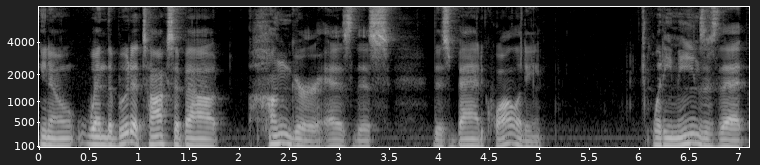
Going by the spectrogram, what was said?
You know, when the Buddha talks about hunger as this this bad quality, what he means is that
